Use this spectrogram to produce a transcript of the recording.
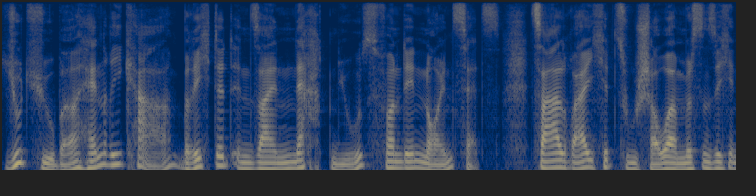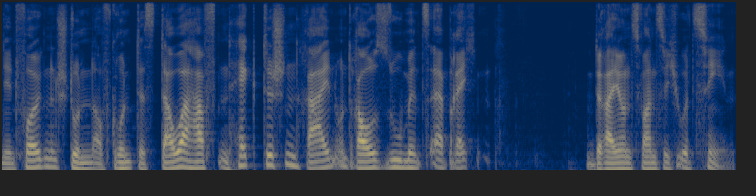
YouTuber Henry K. berichtet in seinen Nachtnews von den neuen Sets. Zahlreiche Zuschauer müssen sich in den folgenden Stunden aufgrund des dauerhaften hektischen Rein- und Rauszoomens erbrechen. 23.10 Uhr.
